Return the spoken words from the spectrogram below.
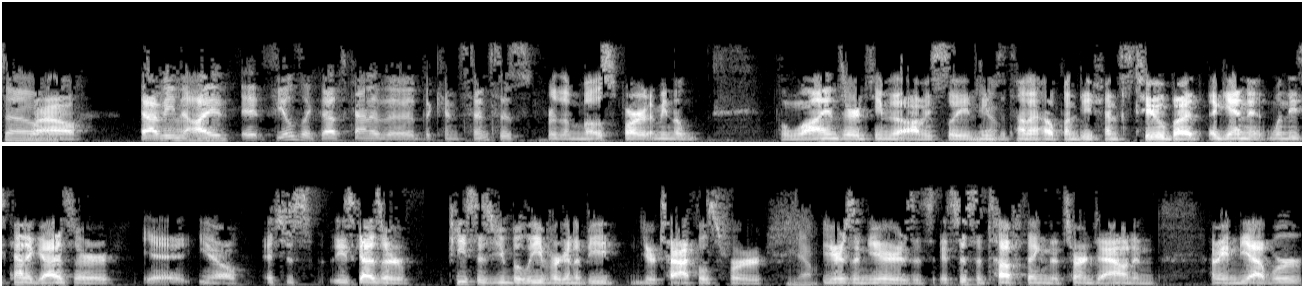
So Wow. I mean, um, I it feels like that's kind of the the consensus for the most part. I mean, the the Lions are a team that obviously Yeah. needs a ton of help on defense too. But again, it, when these kind of guys are, you know, it's just these guys are pieces you believe are going to be your tackles for Yeah. years and years. It's it's just a tough thing to turn down. And I mean, yeah, we're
